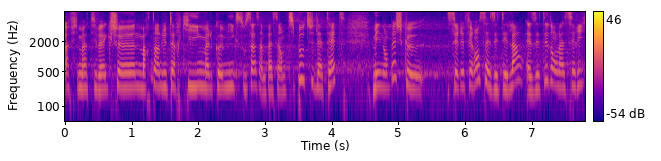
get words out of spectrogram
affirmative action, Martin Luther King, Malcolm X, tout ça, ça me passait un petit peu au-dessus de la tête. Mais n'empêche que ces références, elles étaient là, elles étaient dans la série.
